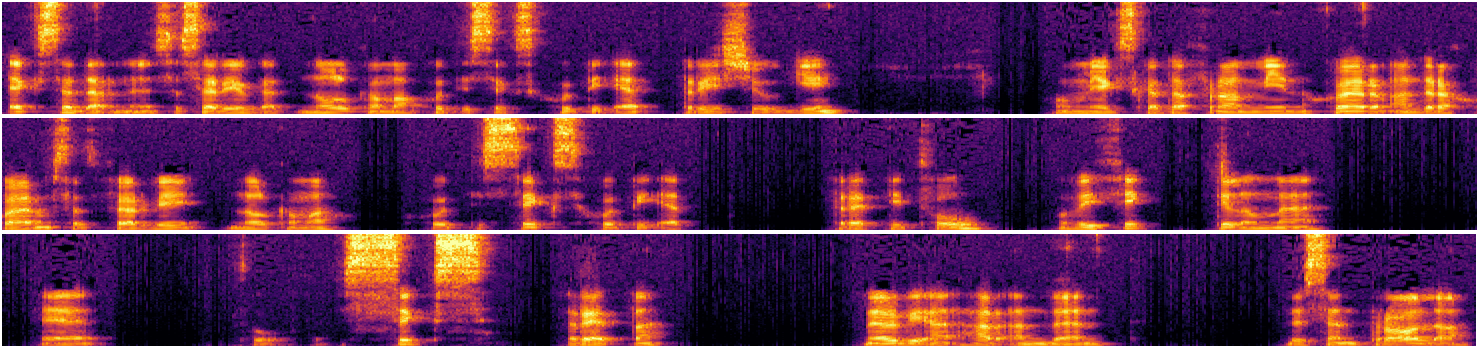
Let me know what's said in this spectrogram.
x där nu så ser jag att 0,7671320. Om jag ska ta fram min skärm, andra skärm så får vi 0,767132. Och vi fick till och med eh, två, sex rätta när vi har använt det centrala.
